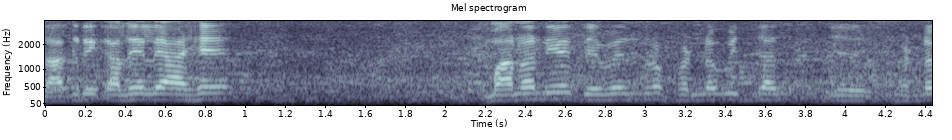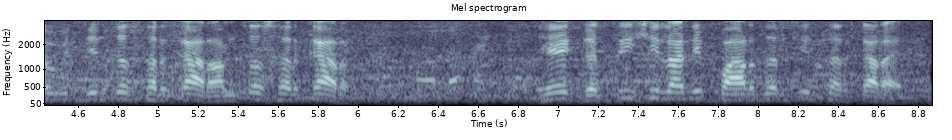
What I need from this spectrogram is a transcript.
नागरिक आलेले आहे. माननीय देवेंद्र फडणवीस फडणवीसजींचं सरकार आमचं सरकार हे गतिशील आणि पारदर्शी सरकार आहे.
